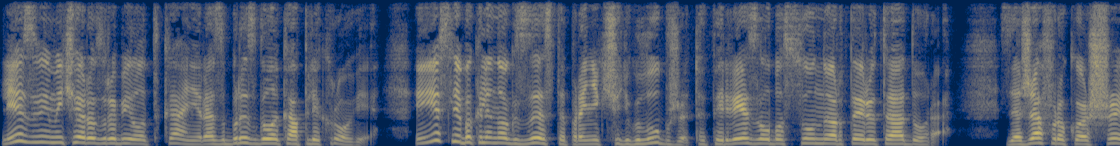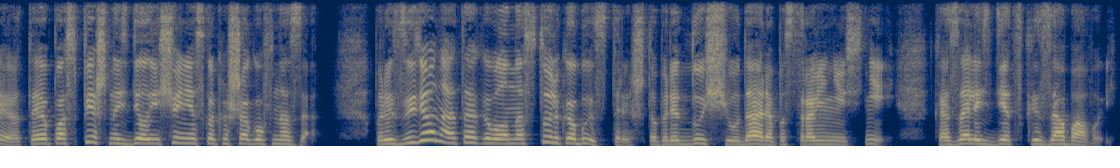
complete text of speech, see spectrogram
Лезвие меча разрубило ткань и разбрызгало капли крови, и если бы клинок Зеста проник чуть глубже, то перерезал бы сонную артерию Теодора. Зажав рукой шею, Тео поспешно сделал еще несколько шагов назад. Произведенная атака была настолько быстрой, что предыдущие удары по сравнению с ней казались детской забавой.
